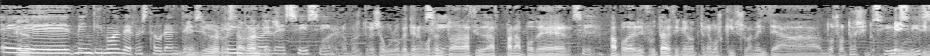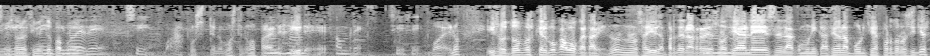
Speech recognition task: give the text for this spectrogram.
eh, 29 restaurantes. 29 restaurantes. 29, sí, sí. Bueno, pues entonces seguro que tenemos en toda la ciudad para poder para poder disfrutar. Es decir, que no tenemos que ir solamente a dos o tres, sino 29 establecimientos para poder. Sí. pues tenemos, tenemos para elegir, ¿eh? Hombre, sí, sí. Bueno, y sobre todo pues que el boca a boca también, ¿no? Nos ayuda, aparte de las redes sociales, la comunicación, la publicidad por todos los sitios,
